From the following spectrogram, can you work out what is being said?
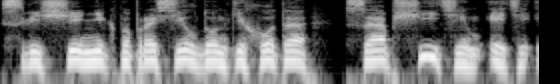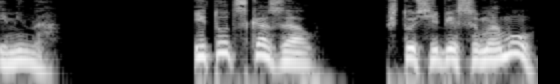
Священник попросил Дон Кихота сообщить им эти имена. И тот сказал, что себе самому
